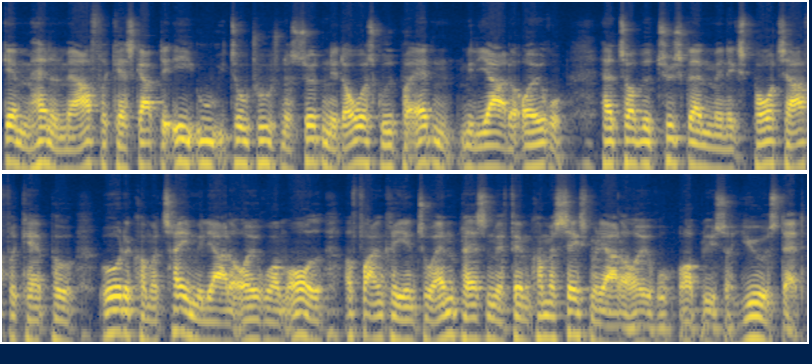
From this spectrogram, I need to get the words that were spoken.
Gennem handel med Afrika skabte EU i 2017 et overskud på 18 milliarder euro. Her toppede Tyskland med en eksport til Afrika på 8,3 milliarder euro om året, og Frankrig indtog andenpladsen med 5,6 milliarder euro, oplyser Eurostat.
